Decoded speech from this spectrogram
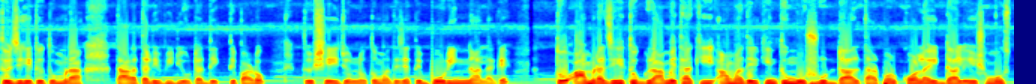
তো যেহেতু তোমরা তাড়াতাড়ি ভিডিওটা দেখতে পারো, তো সেই জন্য তোমাদের যাতে বোরিং না লাগে। তো আমরা যেহেতু গ্রামে থাকি, আমাদের কিন্তু মুসুর ডাল, তারপর কলাইয়ের ডাল এই সমস্ত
